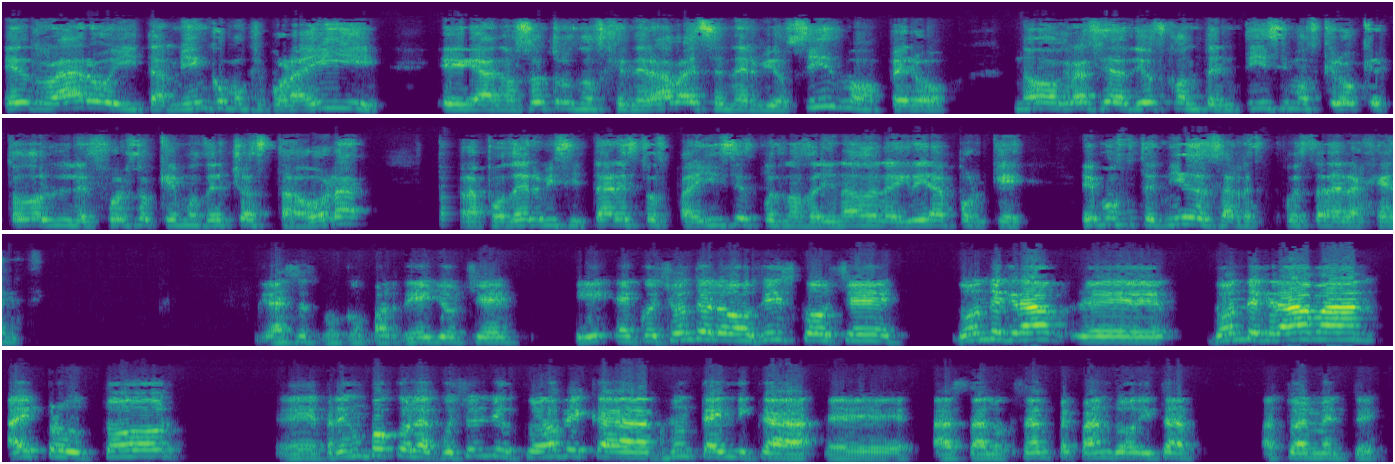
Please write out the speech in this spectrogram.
es raro y también como que por ahí eh, a nosotros nos generaba ese nerviosismo, pero no, gracias a Dios contentísimos, creo que todo el esfuerzo que hemos hecho hasta ahora para poder visitar estos países, pues nos ha llenado de alegría porque hemos tenido esa respuesta de la gente. Gracias por compartir, yo, Che. Y en cuestión de los discos, Che, ¿dónde, eh, ¿dónde graban? ¿Hay productor? Eh, un poco la cuestión discográfica, la cuestión técnica, eh, hasta lo que están preparando ahorita actualmente.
